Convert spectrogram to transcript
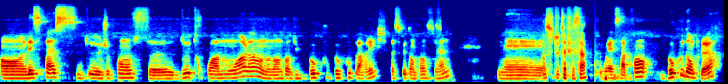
En l'espace de, je pense, 2-3 mois, là, on en a entendu beaucoup, beaucoup parler. Je ne sais pas ce que tu en penses, Yann. Mais... c'est tout à fait ça. Ouais, ça prend beaucoup d'ampleur.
